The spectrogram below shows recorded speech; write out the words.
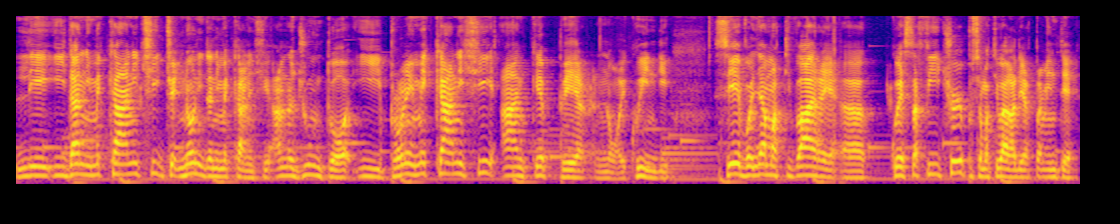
le- i danni meccanici, cioè non i danni meccanici, hanno aggiunto i problemi meccanici anche per noi. Quindi, se vogliamo attivare eh, questa feature, possiamo attivarla direttamente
